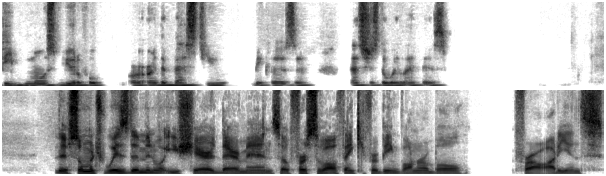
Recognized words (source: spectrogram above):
the most beautiful or, or the best you because uh, that's just the way life is there's so much wisdom in what you shared there, man. So first of all, thank you for being vulnerable for our audience.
